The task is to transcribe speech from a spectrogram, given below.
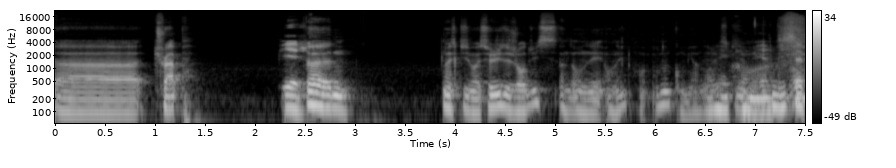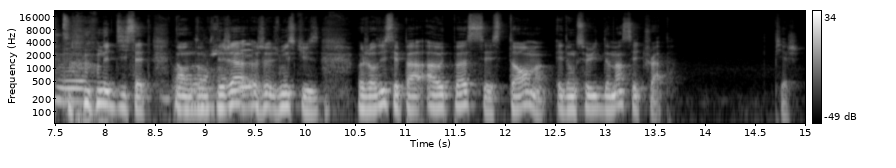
euh, Trap. Piège. Non, excuse-moi, celui d'aujourd'hui, on est, on est, on est combien déjà On est combien? 17. on est le 17. Non, Bonjour, donc déjà, je, je m'excuse. Aujourd'hui, c'est pas Outpost, c'est Storm. Et donc celui de demain, c'est Trap. Piège.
